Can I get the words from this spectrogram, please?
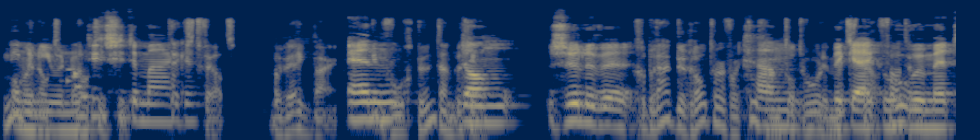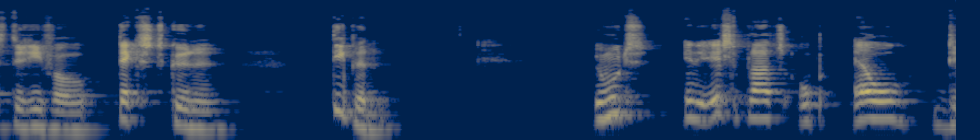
om een nieuwe not- notitie te maken. Tekstveld. Bewerkbaar. En Invoegpunt aan begin. dan zullen we Gebruik de rotor voor gaan tot woorden bekijken hoe we met de Rivo tekst kunnen typen. U moet in de eerste plaats op L3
